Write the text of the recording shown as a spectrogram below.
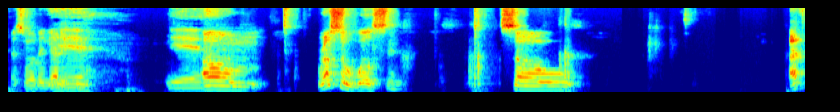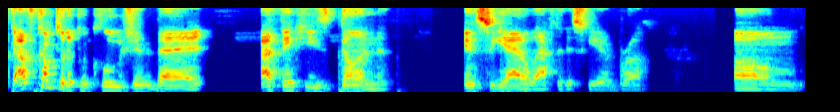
that's all they got to do yeah. Yeah. um, Russell Wilson. So I've I've come to the conclusion that I think he's done in Seattle after this year, bro. Um,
